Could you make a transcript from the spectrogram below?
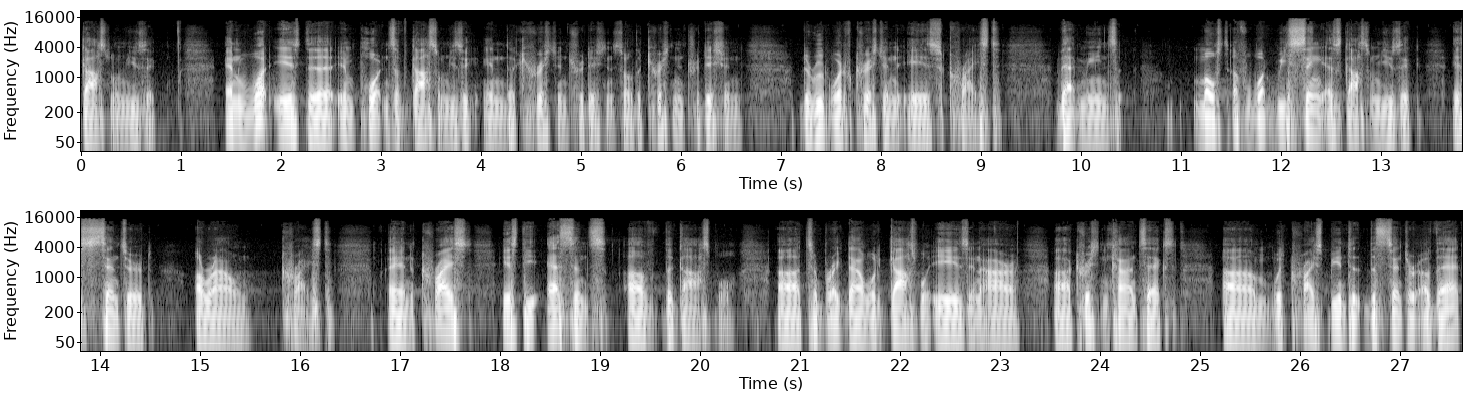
gospel music. And what is the importance of gospel music in the Christian tradition? So, the Christian tradition, the root word of Christian is Christ. That means most of what we sing as gospel music is centered around Christ. And Christ is the essence of the gospel. Uh, to break down what gospel is in our uh, Christian context, um, with Christ being the center of that,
